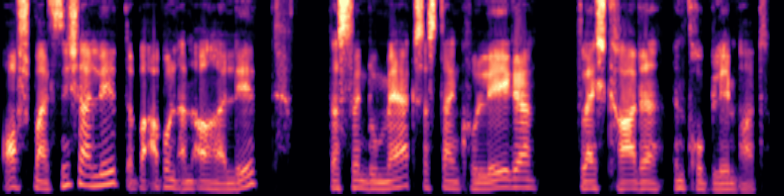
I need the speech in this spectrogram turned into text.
oftmals nicht erlebt, aber ab und an auch erlebt, dass wenn du merkst, dass dein Kollege vielleicht gerade ein Problem hat,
